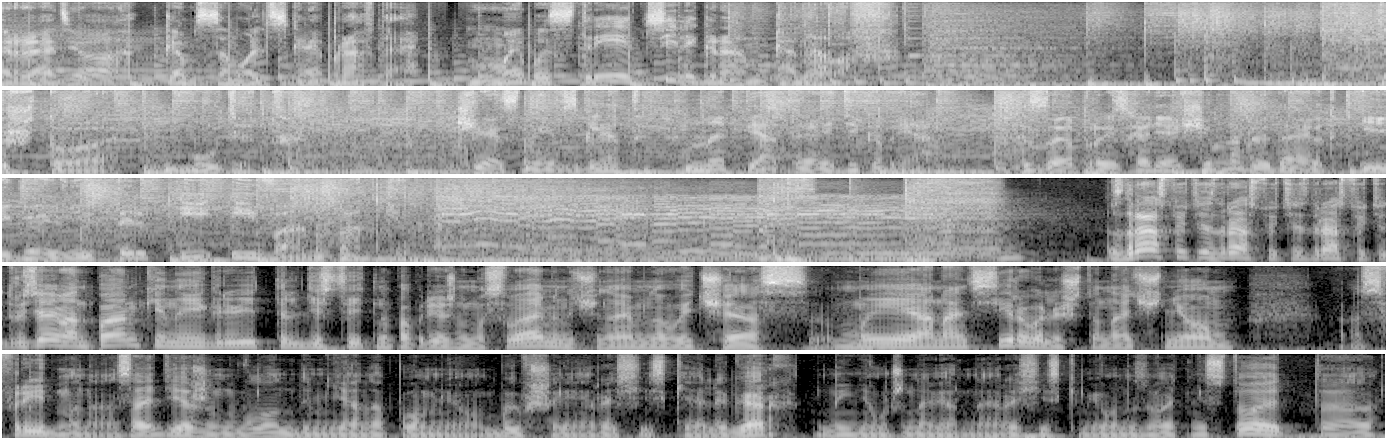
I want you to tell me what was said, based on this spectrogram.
Радио «Комсомольская правда». Мы быстрее телеграм-каналов. Что будет? Честный взгляд на 5 декабря. За происходящим наблюдают Игорь Виттель и Иван Панкин. Здравствуйте, здравствуйте, здравствуйте, друзья. Иван Панкин и Игорь Виттель действительно по-прежнему с вами. Начинаем новый час. Мы анонсировали, что начнем с Фридмана. Задержан в Лондоне, я напомню, бывший российский олигарх. Ныне уже, наверное, российским его называть не стоит. Э,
